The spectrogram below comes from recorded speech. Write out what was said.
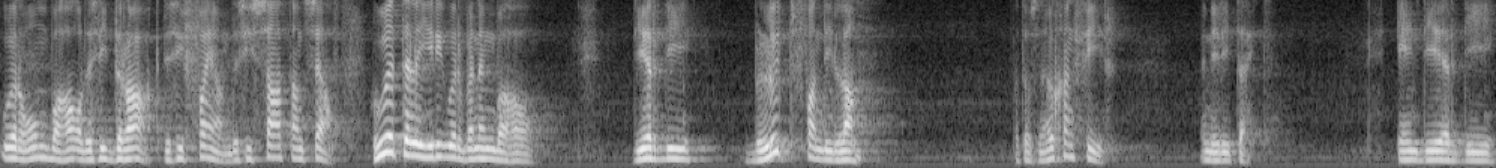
oor hom behaal. Dis die draak, dis die vyand, dis die Satan self. Hoe het hulle hierdie oorwinning behaal? Deur die bloed van die lam wat ons nou gaan vier in hierdie tyd. En deur die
